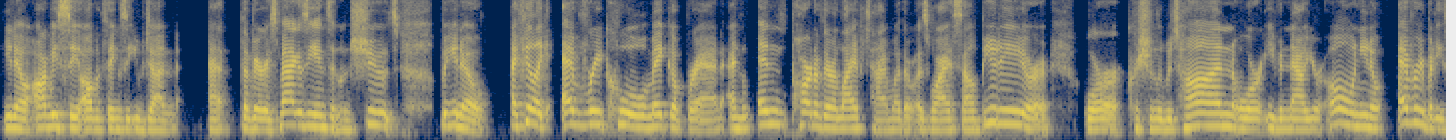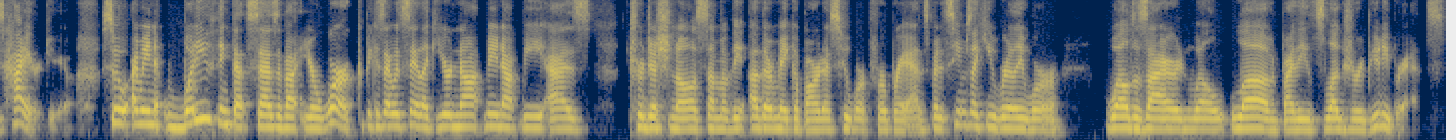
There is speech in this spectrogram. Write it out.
you know obviously all the things that you've done at the various magazines and on shoots but you know I feel like every cool makeup brand and in part of their lifetime, whether it was YSL Beauty or or Christian Louboutin or even now your own, you know, everybody's hired you. So I mean, what do you think that says about your work? Because I would say like you're not may not be as traditional as some of the other makeup artists who work for brands, but it seems like you really were well desired and well loved by these luxury beauty brands.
